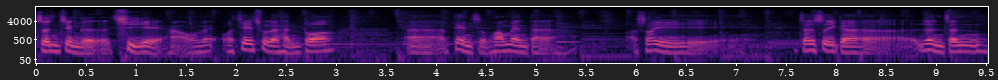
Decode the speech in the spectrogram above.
尊敬的企业哈，我们我接触了很多呃电子方面的，所以真是一个认真。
